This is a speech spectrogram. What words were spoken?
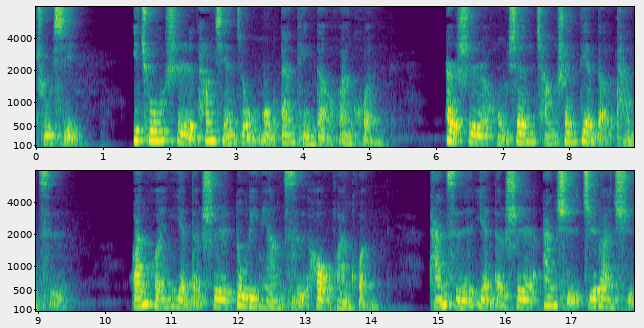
出戏，一出是汤显祖《牡丹亭》的还魂。二是洪生长生殿的弹词，还魂演的是杜丽娘死后还魂，弹词演的是安史之乱时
